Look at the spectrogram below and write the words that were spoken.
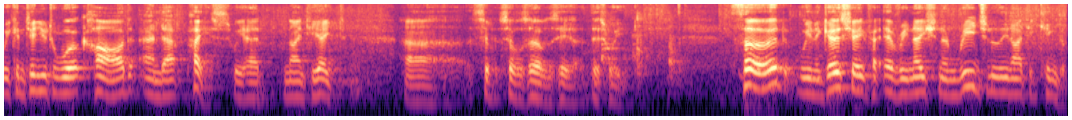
we continue to work hard and at pace. We had 98 uh, civil servants here this week. Third, we negotiate for every nation and region of the United Kingdom.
